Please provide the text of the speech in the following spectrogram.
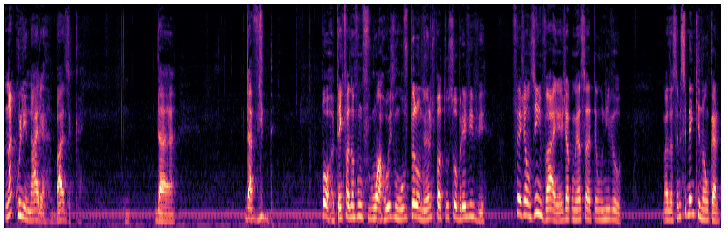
na culinária básica da da vida, porra, tem que fazer um, um arroz um ovo pelo menos para tu sobreviver. Feijãozinho vai, aí já começa a ter um nível mais acima. Se bem que não, cara.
